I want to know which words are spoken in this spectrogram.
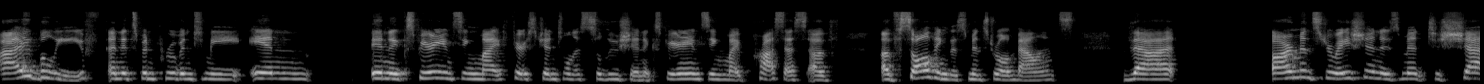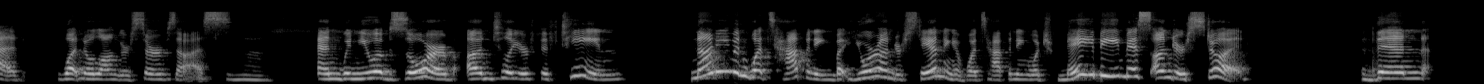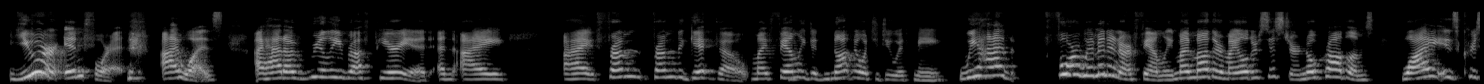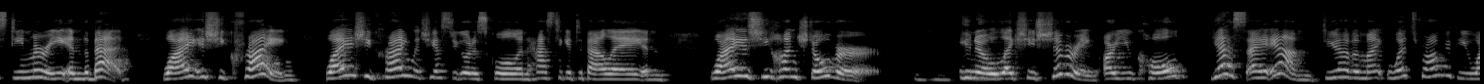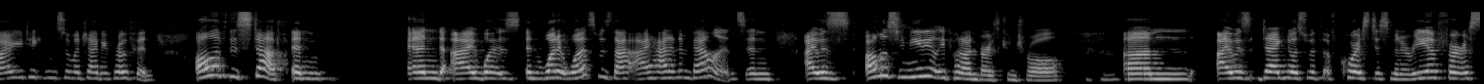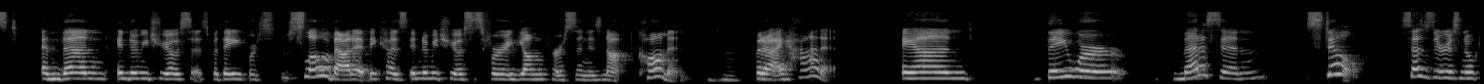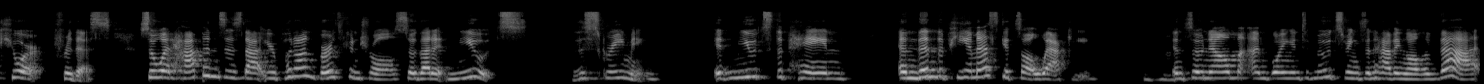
I believe, and it's been proven to me in in experiencing my fierce gentleness solution, experiencing my process of of solving this menstrual imbalance, that our menstruation is meant to shed what no longer serves us. Mm. And when you absorb until you're 15, not even what's happening, but your understanding of what's happening, which may be misunderstood, then you are in for it. I was. I had a really rough period and I I from from the get-go, my family did not know what to do with me. We had four women in our family, my mother, my older sister, no problems. Why is Christine Marie in the bed? Why is she crying? Why is she crying that she has to go to school and has to get to ballet and why is she hunched over? Mm-hmm. You know, like she's shivering. Are you cold? Yes, I am. Do you have a mic? What's wrong with you? Why are you taking so much ibuprofen? All of this stuff. And and I was, and what it was was that I had an imbalance, and I was almost immediately put on birth control. Mm-hmm. Um, I was diagnosed with, of course, dysmenorrhea first, and then endometriosis. But they were slow about it because endometriosis for a young person is not common. Mm-hmm. But I had it, and they were medicine still says there is no cure for this. So what happens is that you're put on birth control so that it mutes the screaming. It mutes the pain and then the PMS gets all wacky. Mm-hmm. And so now I'm going into mood swings and having all of that.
